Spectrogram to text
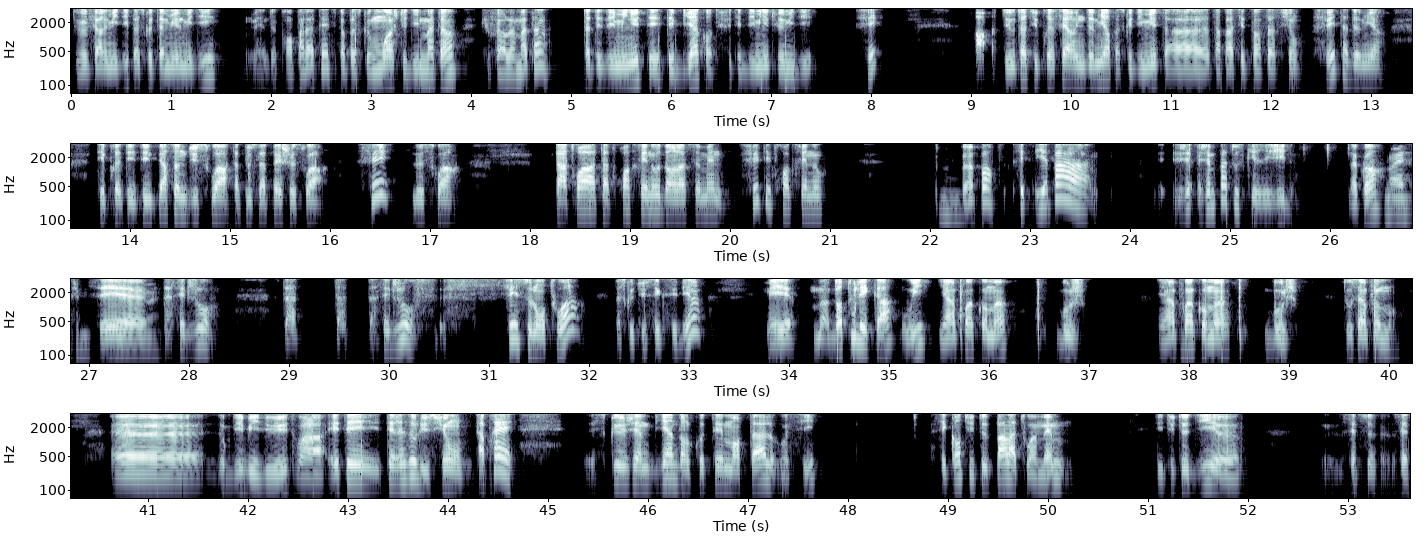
Tu veux le faire le midi parce que tu as mieux le midi? Mais ne prends pas la tête. C'est pas parce que moi je t'ai dit le matin qu'il faut faire le matin. Tu as tes 10 minutes et tu bien quand tu fais tes 10 minutes le midi. Fais. Ah, toi, tu préfères une demi-heure parce que dix minutes, tu n'as pas assez de sensations. Fais ta demi-heure. Tu es, une personne du soir, tu as plus la pêche le soir. Fais le soir. Tu as trois, as trois créneaux dans la semaine. Fais tes trois créneaux. Hmm. Peu importe. Il y a pas. J'aime pas tout ce qui est rigide. D'accord? Ouais, C'est. Euh, as sept jours. Tu as, sept jours. Fais selon toi, parce que tu sais que c'est bien. Mais dans tous les cas, oui, il y a un point commun. Bouge. Il y a un point commun bouge, tout simplement. Euh, donc 10 minutes, voilà. Et tes, résolutions. Après, ce que j'aime bien dans le côté mental aussi, c'est quand tu te parles à toi-même et tu te dis euh, cette,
